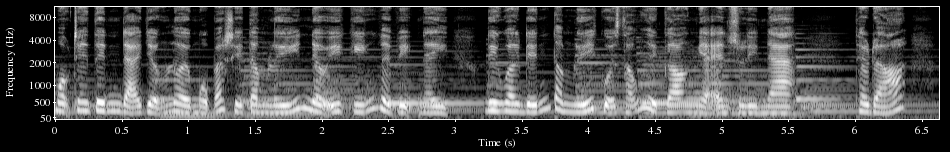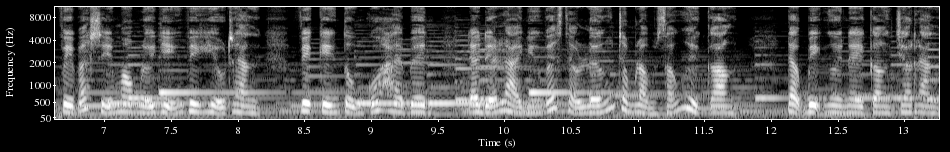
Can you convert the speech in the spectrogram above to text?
một trang tin đã dẫn lời một bác sĩ tâm lý nêu ý kiến về việc này liên quan đến tâm lý của 6 người con nhà Angelina. Theo đó, vị bác sĩ mong nữ diễn viên hiểu rằng việc kiện tụng của hai bên đã để lại những vết sẹo lớn trong lòng sáu người con. Đặc biệt người này còn cho rằng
